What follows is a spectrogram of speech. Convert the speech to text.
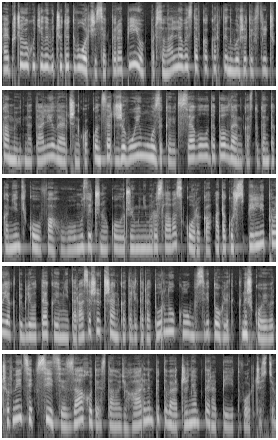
А якщо ви хотіли відчути творчість як терапію, персональна виставка картин, вишитих стрічками від Наталії Левченко, концерт живої музики від Всеволода Павленка, студента Кам'янського фахового музичного коледжу імені Мирослава Скорика, а також спільний проєкт бібліотеки імені Тараса Шевченка та літературного клубу Світогляд книжкові вечорниці. Всі ці заходи стануть гарним підтвердженням терапії творчістю.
